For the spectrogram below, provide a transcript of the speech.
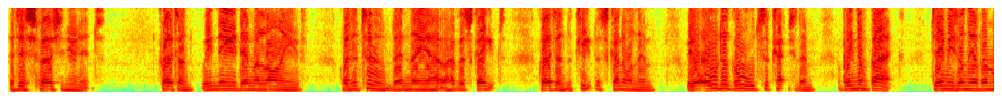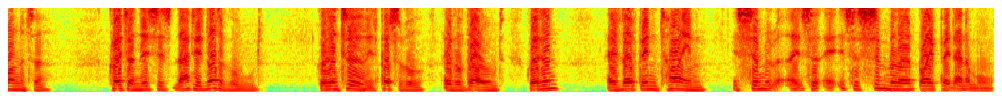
the dispersion unit? Kroton, we need them alive. Kroton 2, then they have escaped. Kroton, keep the scanner on them. We will order Gonds to capture them and bring them back. Jamie's on the other monitor. Kroton, this is, that is not a Gond. Kroton 2, it's possible. They've evolved. Kroton, there's not been time. It's similar, it's a, it's a similar biped animal.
